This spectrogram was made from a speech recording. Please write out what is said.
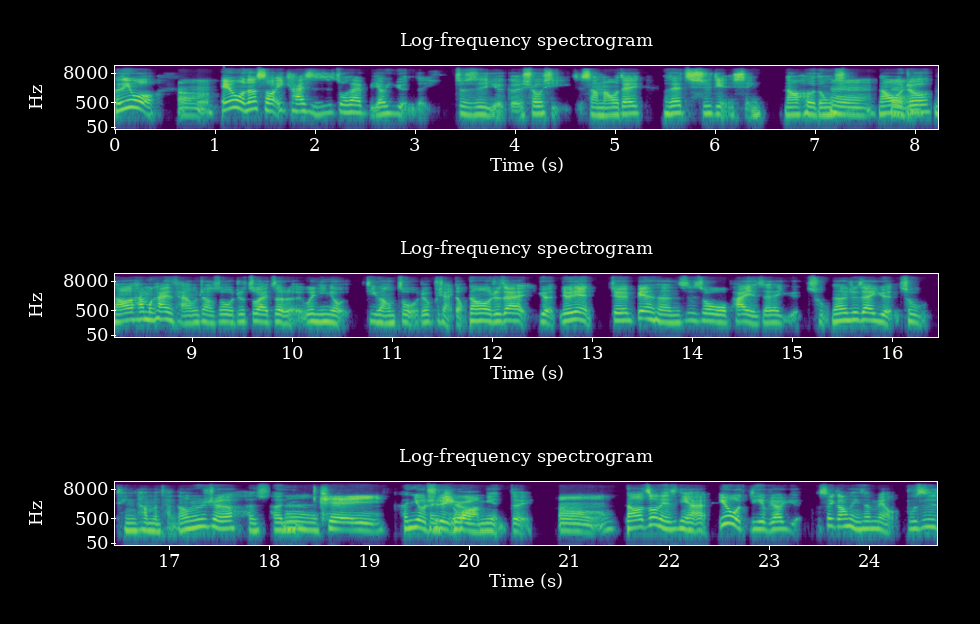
可是因为我嗯。因为我那时候一开始是坐在比较远的，就是有个休息椅子上，然后我在我在吃点心，然后喝东西，嗯然后我就，然后他们开始谈，我就想说我就坐在这了，我已经有地方坐，我就不想动，然后我就在远，有点就变成是说我拍也是在远处，然后就在远处听他们弹钢，我就觉得很很、嗯惬意，很有趣的一个画面，对。嗯。然后重点是你还因为我离得比较远，所以钢琴声没有不是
